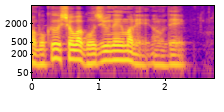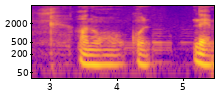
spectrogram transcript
まあ、僕昭和50年生まれなのであのこうね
